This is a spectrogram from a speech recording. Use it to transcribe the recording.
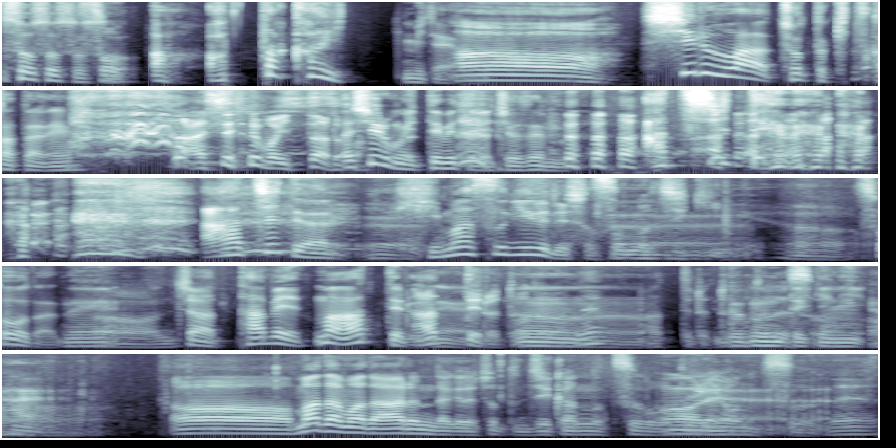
そうそうそうそう。ああったかいみたいな。あ汁はちょっときつかったね。あ足でも言ったの？あ汁も言ってみて一応全部。あっちって。あっちってなる、うん。暇すぎるでしょその時期。うん。そうだね。うん。じゃあ食べまあ合ってるね。合ってるってことだよね。うん。合ってる部分的に。はい。うんああまだまだあるんだけどちょっと時間の都合であれ。4通ね。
